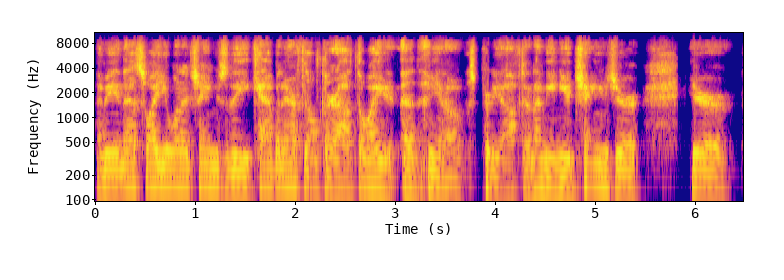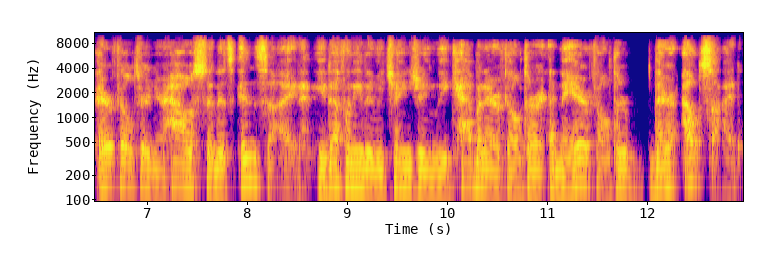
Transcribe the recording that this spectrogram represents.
I mean, that's why you want to change the cabin air filter out the way that, you know, it's pretty often. I mean, you change your, your air filter in your house and it's inside. You definitely need to be changing the cabin air filter and the air filter. They're outside.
